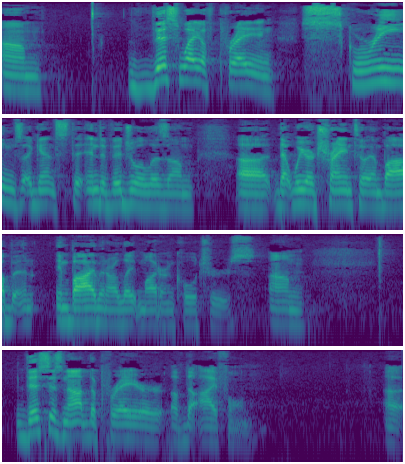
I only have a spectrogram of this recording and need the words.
Um, this way of praying screams against the individualism uh, that we are trained to imbibe in, imbibe in our late modern cultures. Um, this is not the prayer of the iPhone. Uh,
